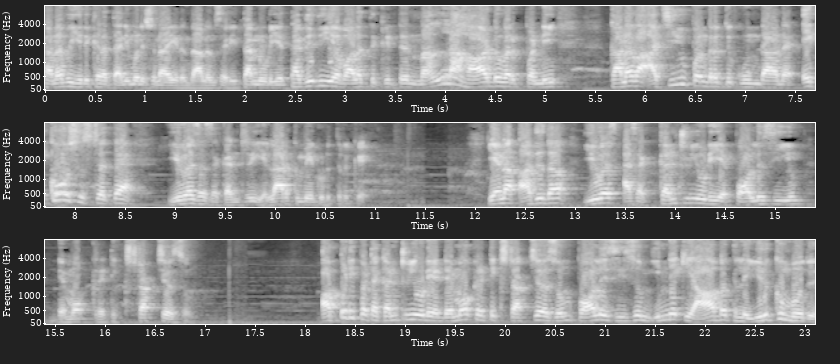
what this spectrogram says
கனவு இருக்கிற தனி மனுஷனா இருந்தாலும் சரி தன்னுடைய தகுதியை வளர்த்துக்கிட்டு நல்லா ஹார்ட் ஒர்க் பண்ணி கனவை அச்சீவ் பண்றதுக்கு உண்டான எக்கோ சிஸ்டத்தை யுஎஸ் அஸ் அ கண்ட்ரி எல்லாருக்குமே கொடுத்துருக்கு. ஏன்னா அதுதான் யுஎஸ் அஸ் அ கண்ட்ரியுடைய பாலிசியும் டெமோக்ராட்டிக் ஸ்ட்ரக்சர்ஸும் அப்படிப்பட்ட கண்ட்ரியுடைய டெமோக்ராட்டிக் ஸ்ட்ரக்சர்ஸும் பாலிசிஸும் இன்னைக்கு ஆபத்துல இருக்கும்போது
